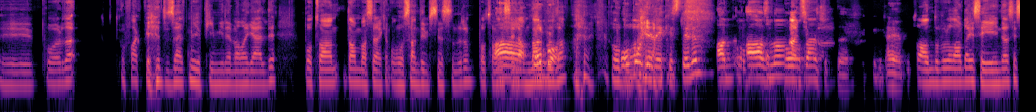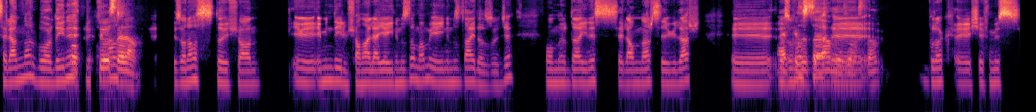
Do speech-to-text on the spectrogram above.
Ee, bu arada ufak bir düzeltme yapayım yine bana geldi. Batuhan'dan bahsederken Oğuzhan demişsiniz sanırım. Batuhan'a selamlar burada. Obo. Obo demek istedim. Ağzına Oğuzhan çıktı. Evet. Batuhan da buralardaysa yayındaysa selamlar. Bu arada yine Rezonans, selam. Rezonans da şu an e, emin değilim şu an hala yayınımızda mı ama yayınımızdaydı az önce. Onları da yine selamlar, sevgiler. Ee, Rezonans da e, Burak e, şefimiz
